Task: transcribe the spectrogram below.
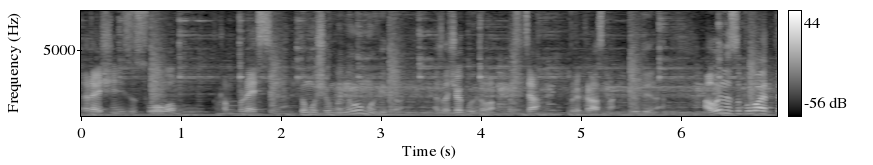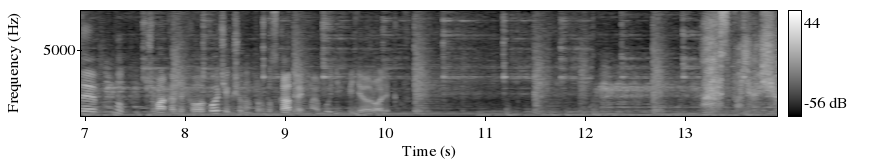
речення зі словом компресія. Тому що в минулому відео наждачок виграла ось ця прекрасна людина. А ви не забувайте ну, чмакати колокольчик, щоб не пропускати майбутніх відеороликів. Спать хочу.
